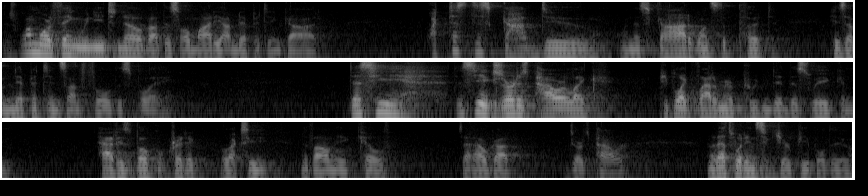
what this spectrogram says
There's one more thing we need to know about this almighty, omnipotent God. What does this God do when this God wants to put his omnipotence on full display? Does he, does he exert his power like people like Vladimir Putin did this week and have his vocal critic, Alexei Navalny, killed? Is that how God exerts power? No, that's what insecure people do.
